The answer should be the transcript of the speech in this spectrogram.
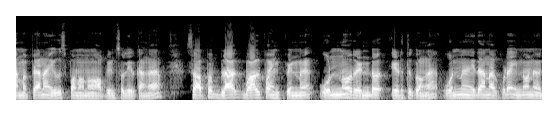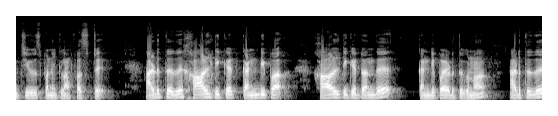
நம்ம பேனா யூஸ் பண்ணணும் அப்படின்னு சொல்லியிருக்காங்க. ஸோ அப்போ பிளாக் பால் பாயிண்ட் பென்னு ஒன்றோ ரெண்டோ எடுத்துக்கோங்க. ஒன்று இதானா கூட இன்னொன்று வச்சு யூஸ் பண்ணிக்கலாம் ஃபஸ்ட்டு அடுத்தது ஹால் டிக்கெட் கண்டிப்பாக ஹால் டிக்கெட் வந்து கண்டிப்பாக எடுத்துக்கணும். அடுத்தது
